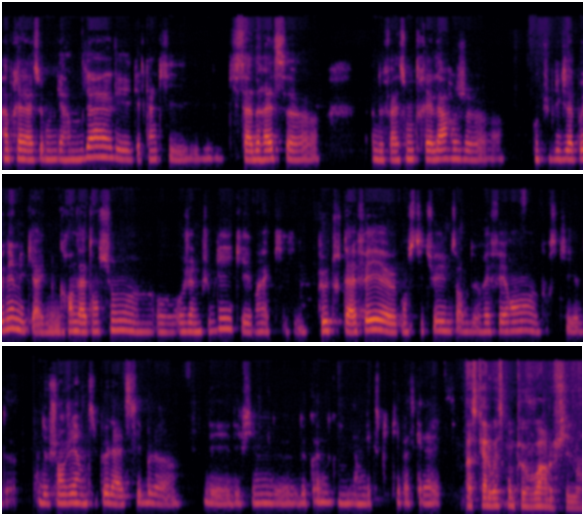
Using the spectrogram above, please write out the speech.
après la Seconde Guerre mondiale et quelqu'un qui, qui s'adresse de façon très large au public japonais, mais qui a une grande attention au, jeune public et qui peut tout à fait constituer une sorte de référent pour ce qui est de, de changer un petit peu la cible des, films de, de comme vient de l'expliquer Pascal Alex. Pascal, où est-ce qu'on peut voir le film?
